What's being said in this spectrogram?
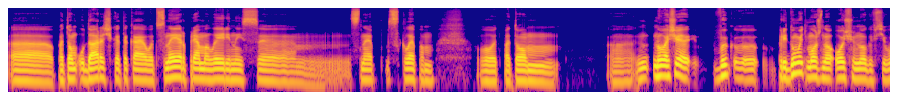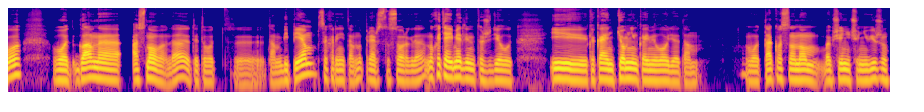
э, потом ударочка такая вот, снейр прямо лейриный с эм, снэп, с клэпом, вот, потом, э, ну, вообще, вы, э, придумать можно очень много всего, вот, главная основа, да, это, это вот, э, там, BPM сохранить, там, ну, например, 140, да, ну, хотя и медленно тоже делают, и какая-нибудь темненькая мелодия там, вот, так в основном вообще ничего не вижу,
